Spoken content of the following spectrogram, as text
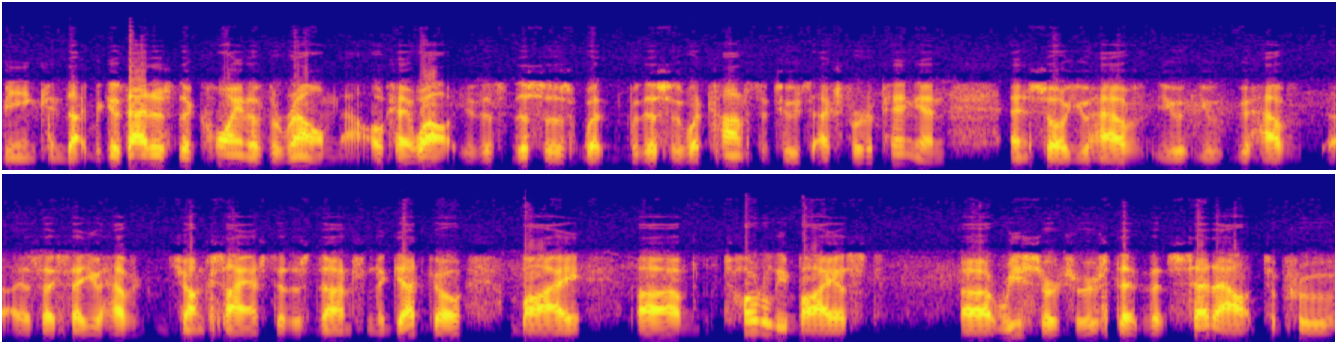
being conducted because that is the coin of the realm now. Okay, well, this this is what this is what constitutes expert opinion, and so you have you you you have as I say you have junk science that is done from the get-go by um, totally biased uh, researchers that that set out to prove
